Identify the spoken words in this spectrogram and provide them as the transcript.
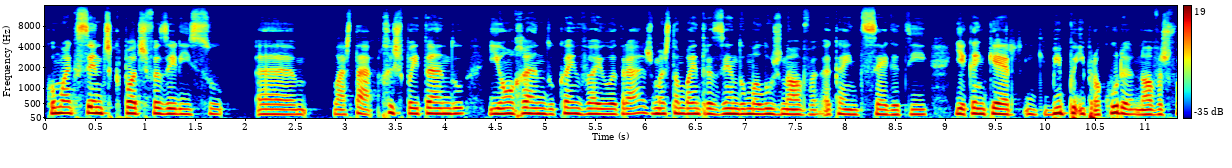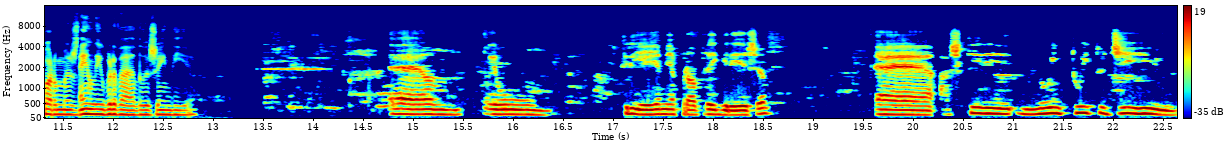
Como é que sentes que podes fazer isso? Um, lá está, respeitando e honrando quem veio atrás, mas também trazendo uma luz nova a quem te segue a ti e a quem quer e, e procura novas formas em liberdade hoje em dia? É, eu criei a minha própria igreja, é, acho que no intuito de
